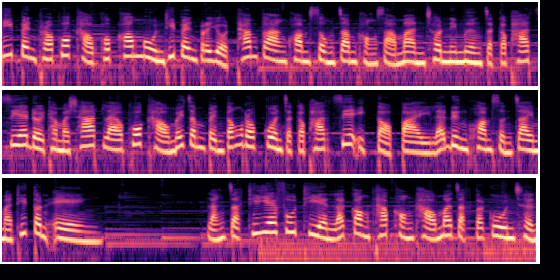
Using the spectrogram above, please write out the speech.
นี่เป็นเพราะพวกเขาพบข้อมูลที่เป็นประโยชน์ท่ามกลางความทรงจำของสามัญชนในเมืองจักรพรรดิเซียโดยธรรมชาติแล้วพวกเขาไม่จำเป็นต้องรบกวนจักรพรรดิเซียอีกต่อไป และดึงความสนใจมาที่ตนเอง หลังจากที่เย่ฟู่เทียนและกองทัพของเขามาจากตระกูลเฉิน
